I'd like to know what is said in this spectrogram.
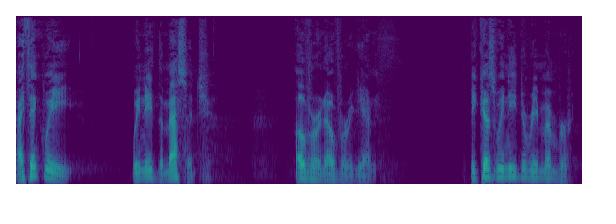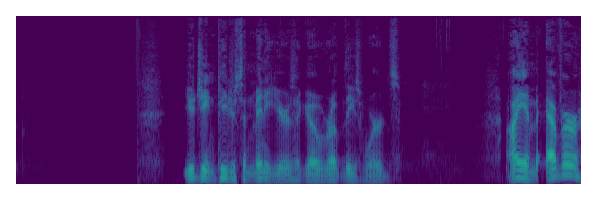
I think we, we need the message over and over again because we need to remember. Eugene Peterson, many years ago, wrote these words I am ever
